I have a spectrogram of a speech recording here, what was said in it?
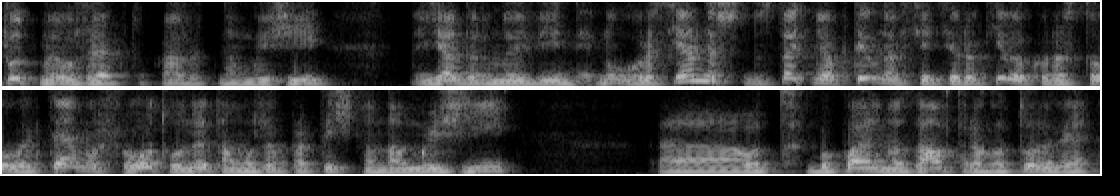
Тут ми вже, як то кажуть, на межі ядерної війни. Ну, росіяни ж достатньо активно всі ці роки використовують тему, що от вони там уже практично на межі, от буквально завтра готові е,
